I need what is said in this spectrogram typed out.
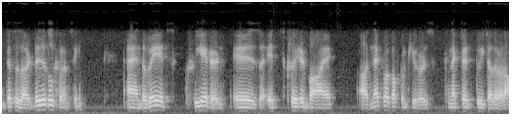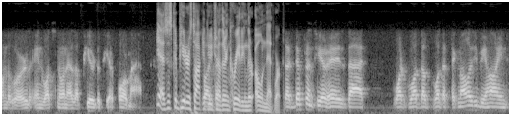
this is a digital currency. And the way it's created is it's created by a network of computers connected to each other around the world in what's known as a peer-to-peer format. Yeah, it's just computers talking to each the- other and creating their own network. The difference here is that what, what, the, what the technology behind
